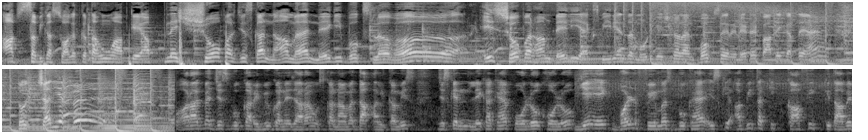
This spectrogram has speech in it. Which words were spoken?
आप सभी का स्वागत करता हूँ आपके अपने शो पर, जिसका नाम है नेगी बुक्स लवर। इस शो पर हम daily experience and motivational and book से रिलेटेड बातें करते हैं। तो चलिए फिर। और आज मैं जिस बुक का रिव्यू करने जा रहा हूँ, उसका नाम है द अल्कमिस जिसके लेखक है पोलो खोलो। ये एक वर्ल्ड फ़ेमस बुक है। इसकी अभी तक की काफ़ी किताबें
